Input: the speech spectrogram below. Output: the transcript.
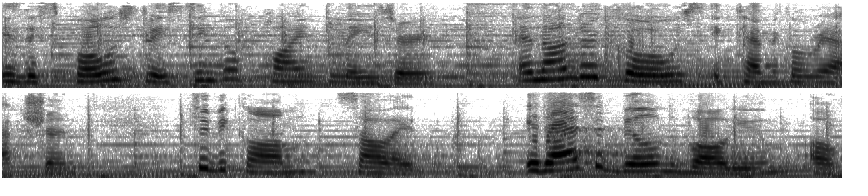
is exposed to a single point laser and undergoes a chemical reaction to become solid. It has a build volume of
